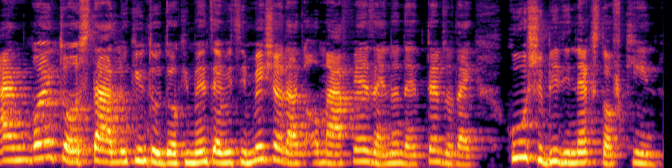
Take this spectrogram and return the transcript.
I'm going to start looking to document everything, make sure that all my affairs are in order in terms of like who should be the next of kin,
